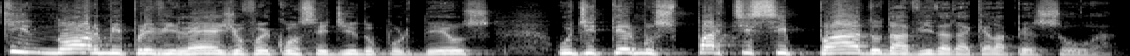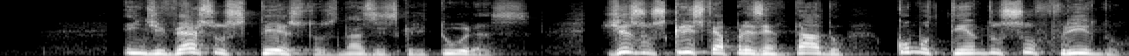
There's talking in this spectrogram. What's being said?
Que enorme privilégio foi concedido por Deus o de termos participado da vida daquela pessoa. Em diversos textos nas Escrituras, Jesus Cristo é apresentado como tendo sofrido.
